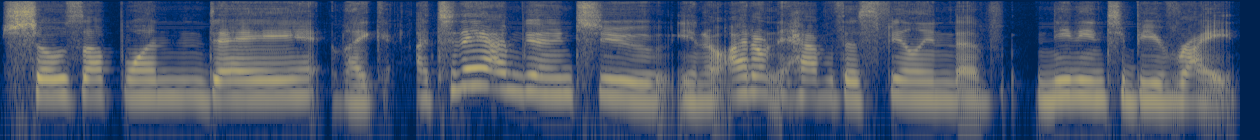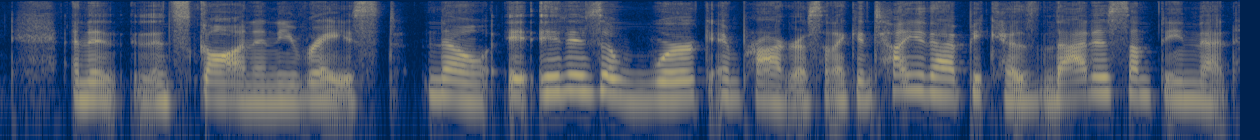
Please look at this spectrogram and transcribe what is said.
shows up one day like uh, today I'm going to, you know, I don't have this feeling of needing to be right and it, it's gone and erased. No, it, it is a work in progress. And I can tell you that because that is something that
